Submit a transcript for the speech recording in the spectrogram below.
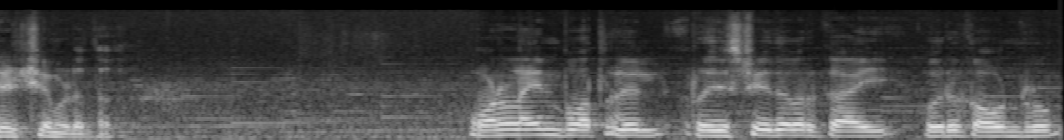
ലക്ഷ്യമിടുന്നത്. ഓൺലൈൻ പോർട്ടലിൽ രജിസ്റ്റർ ചെയ്തവർക്കായി ഒരു കൗണ്ടറും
